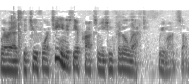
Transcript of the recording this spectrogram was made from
whereas the 214 is the approximation for the left Riemann sum.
